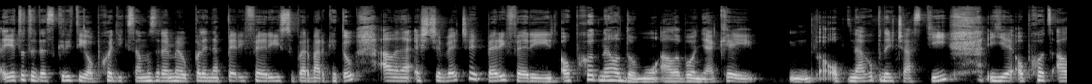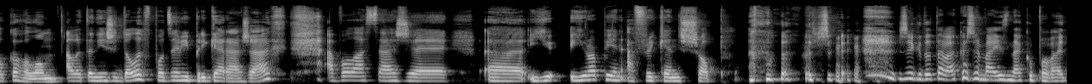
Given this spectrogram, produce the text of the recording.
je to teda skrytý obchodík, samozrejme úplne na periférii supermarketu, ale na ešte väčšej periférii obchodného domu alebo nejakej nákupnej časti je obchod s alkoholom, ale ten je že dole v podzemí pri garážach a volá sa, že uh, European African Shop. že, že kto tam akože má ísť nakupovať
